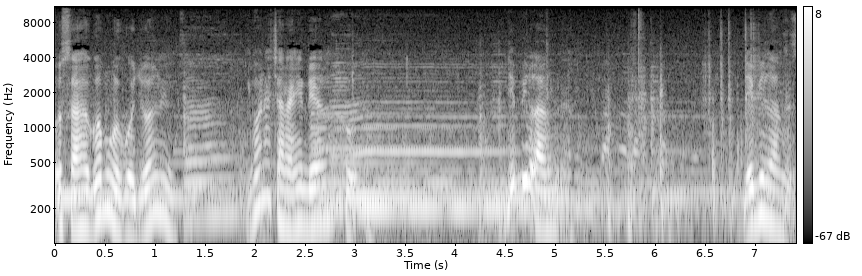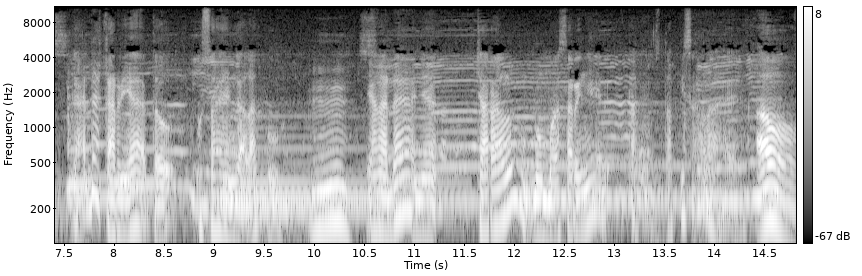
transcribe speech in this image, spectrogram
usaha gua mau gua jual nih. Gimana caranya dia laku? Dia bilang dia bilang nggak ada karya atau usaha yang nggak laku. Hmm. yang ada hanya cara lu memasarnya tapi, tapi salah ya. Oh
